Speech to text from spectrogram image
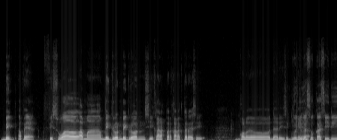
bag apa ya visual sama background background si karakter karakternya sih. Hmm. Kalau dari segi Gue juga suka sih di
